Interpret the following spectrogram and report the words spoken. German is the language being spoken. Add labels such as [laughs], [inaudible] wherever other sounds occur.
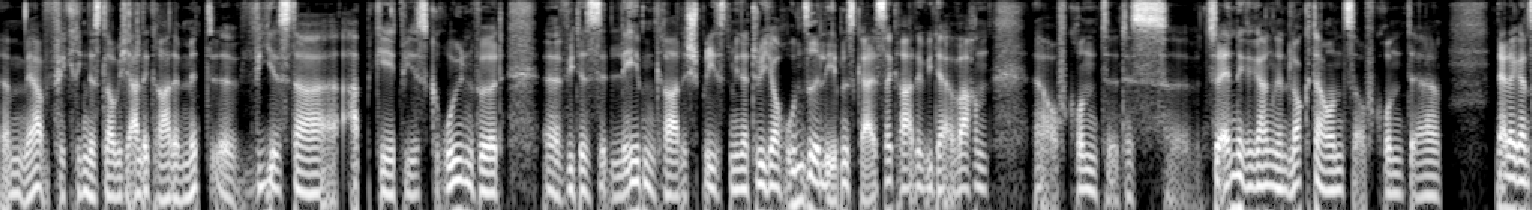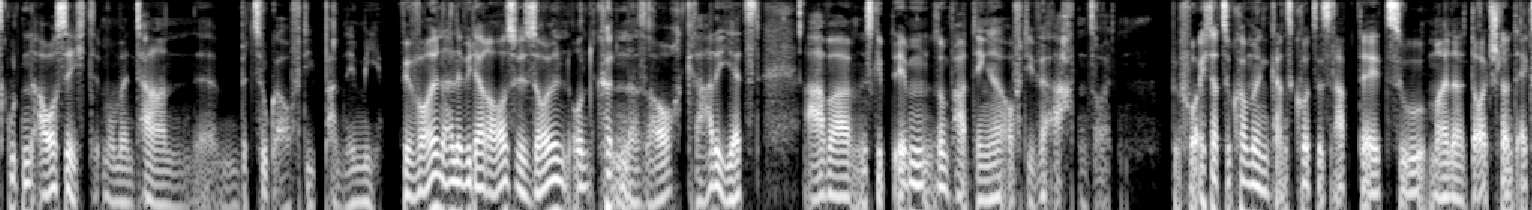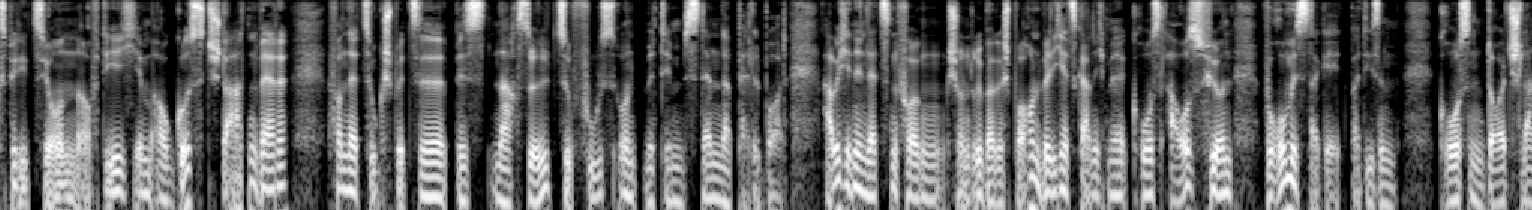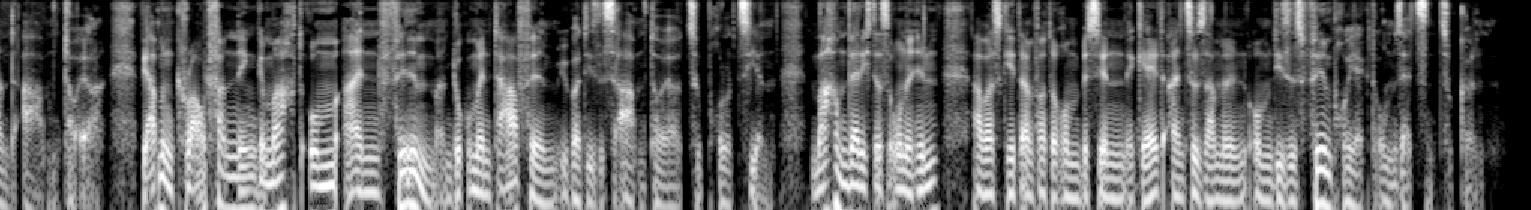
Ähm, ja, wir kriegen das glaube ich alle gerade mit, äh, wie es da abgeht, wie es grün wird, äh, wie das Leben gerade sprießt, wie natürlich auch unsere Lebensgeister gerade wieder erwachen aufgrund des zu Ende gegangenen Lockdowns, aufgrund der ja, der ganz guten Aussicht momentan äh, in Bezug auf die Pandemie. Wir wollen alle wieder raus, wir sollen und können das auch, gerade jetzt, aber es gibt eben so ein paar Dinge, auf die wir achten sollten. Bevor ich dazu komme, ein ganz kurzes Update zu meiner Deutschland-Expedition, auf die ich im August starten werde, von der Zugspitze bis nach Sylt zu Fuß und mit dem Stand-Up-Pedalboard. Habe ich in den letzten Folgen schon drüber gesprochen, will ich jetzt gar nicht mehr groß ausführen, worum es da geht bei diesem großen Deutschland-Abenteuer. Wir haben ein Crowdfunding gemacht, um einen Film, einen Dokumentarfilm über dieses Abenteuer zu produzieren. Machen werde ich das ohnehin, aber es geht einfach darum, ein bisschen bisschen Geld einzusammeln, um dieses Filmprojekt umsetzen zu können.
